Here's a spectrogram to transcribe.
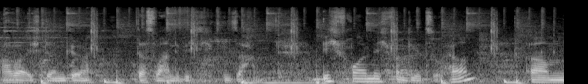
Aber ich denke, das waren die wichtigsten Sachen. Ich freue mich, von dir zu hören. Ähm,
